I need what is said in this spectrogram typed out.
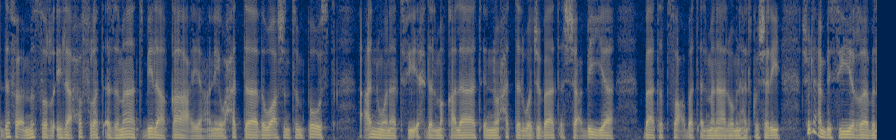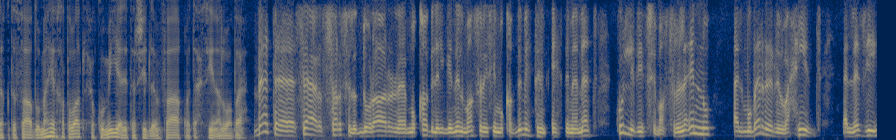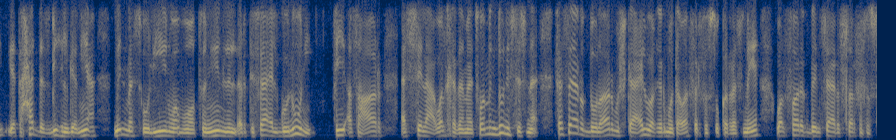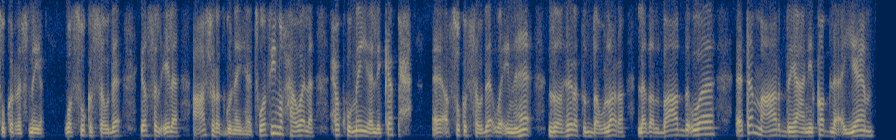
دفع مصر إلى حفرة أزمات بلا قاع يعني. وحتى The Washington Post عنونت في إحدى المقالات أنه حتى الوجبات الشعبية باتت صعبة المنال ومنها الكشري. شو اللي عم بيصير بالاقتصاد وما هي الخطوات الحكومية لترشيد الإنفاق وتحسين الوضع؟ بات سعر الصرف للدولار مقابل الجنيه المصري في مقدمة اهتمامات كل بيت في مصر لأنه المبرر الوحيد الذي يتحدث به الجميع من مسؤولين ومواطنين للارتفاع الجنوني في أسعار السلع والخدمات ومن دون استثناء. فسعر الدولار مشتعل وغير متوفر في السوق الرسمية والفارق بين سعر الصرف في السوق الرسمية والسوق السوداء يصل إلى عشرة جنيهات. وفي محاولة حكومية لكبح السوق السوداء وإنهاء ظاهرة الدولره لدى البعض وتم عرض يعني قبل أيام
